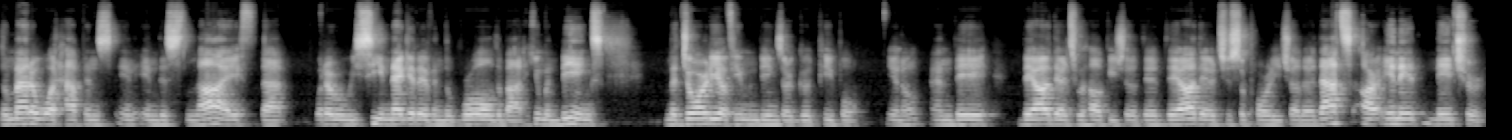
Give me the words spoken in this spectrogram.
no matter what happens in in this life that whatever we see negative in the world about human beings majority of human beings are good people you know? And they they are there to help each other. They, they are there to support each other. That's our innate nature.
